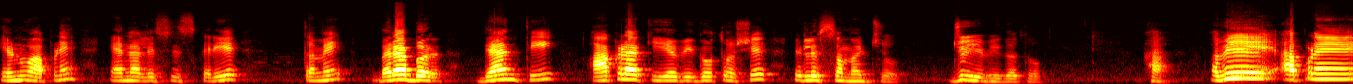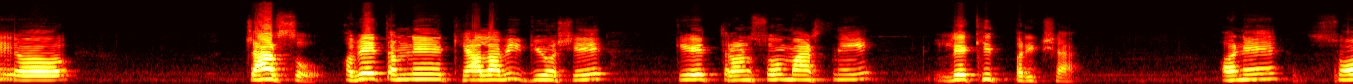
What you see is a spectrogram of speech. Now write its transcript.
એનું આપણે એનાલિસિસ કરીએ. તમે બરાબર ધ્યાનથી આંકડાકીય વિગતો છે એટલે સમજજો. જોઈએ વિગતો. હા. હવે આપણે ચારસો. હવે તમને ખ્યાલ આવી ગયો છે કે ત્રણસો માર્ક્સની લેખિત પરીક્ષા અને સો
